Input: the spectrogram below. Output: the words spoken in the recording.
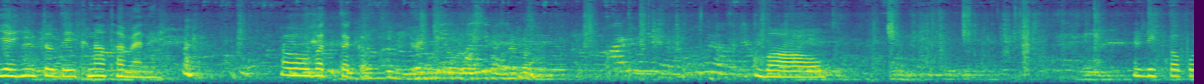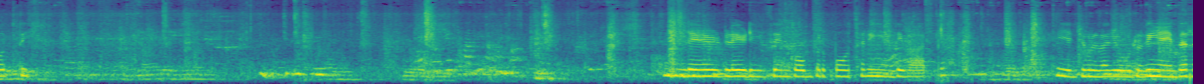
यही तो देखना था मैंने ओ बत्तख वाओ लिपा पोती। ले, गोबर पोत रही हैं दीवार पे। ये झूला झूल रही हैं इधर।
